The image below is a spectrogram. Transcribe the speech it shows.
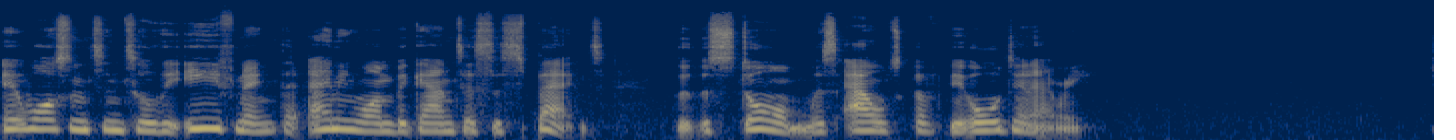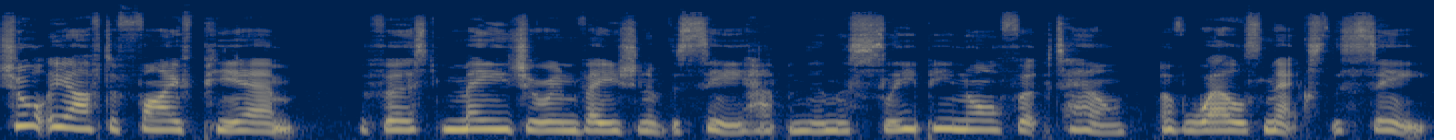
It wasn't until the evening that anyone began to suspect that the storm was out of the ordinary. Shortly after 5 pm, the first major invasion of the sea happened in the sleepy Norfolk town of Wells next the sea.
